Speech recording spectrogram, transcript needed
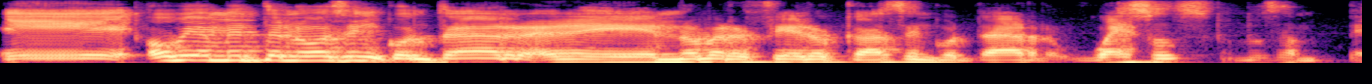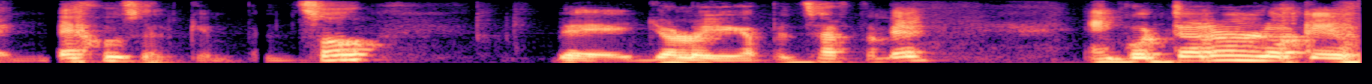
Eh, obviamente no vas a encontrar, no me refiero que vas a encontrar huesos, no son pendejos, el que pensó, yo lo llegué a pensar también. Encontraron lo que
